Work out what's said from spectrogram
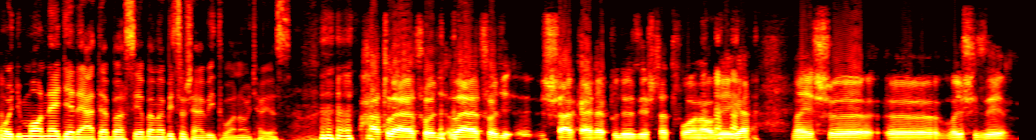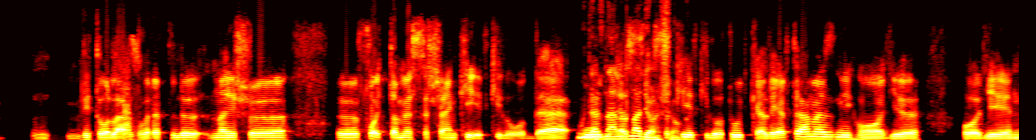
hogy ma negyed át ebbe a szélbe, mert biztos elvitt volna, hogyha jössz. hát lehet, hogy, lehet, hogy sárkányrepülőzés lett volna a vége, na és ö, ö, vagyis izé vitorlázó repülő, na és ö, ö, fogytam összesen két kilót, de úgy, ez nálad ezt, nagyon ezt sok. a két kilót úgy kell értelmezni, hogy hogy én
